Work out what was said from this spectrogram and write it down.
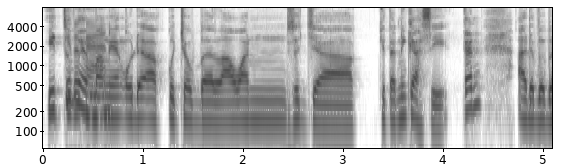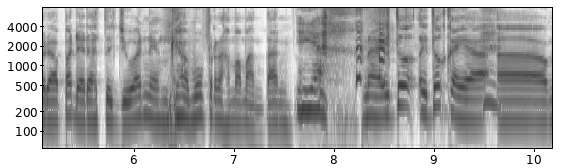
Itu Gitu memang kan? yang udah aku coba lawan sejak kita nikah sih. Kan ada beberapa daerah tujuan yang kamu pernah sama mantan. iya Nah itu itu kayak em,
